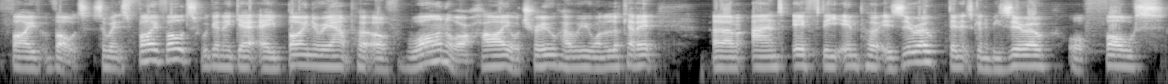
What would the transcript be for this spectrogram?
5 volts. So when it's 5 volts, we're going to get a binary output of 1 or high or true, however you want to look at it. Um, and if the input is 0, then it's going to be 0 or false,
